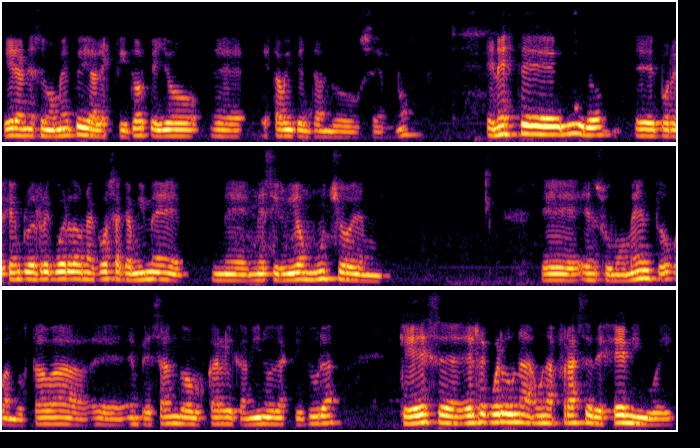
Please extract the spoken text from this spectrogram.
era en ese momento y al escritor que yo eh, estaba intentando ser. ¿no? En este libro, eh, por ejemplo, él recuerda una cosa que a mí me, me, me sirvió mucho en, eh, en su momento, cuando estaba empezando a buscar el camino de la escritura, que es, él recuerda una, una frase de Hemingway,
